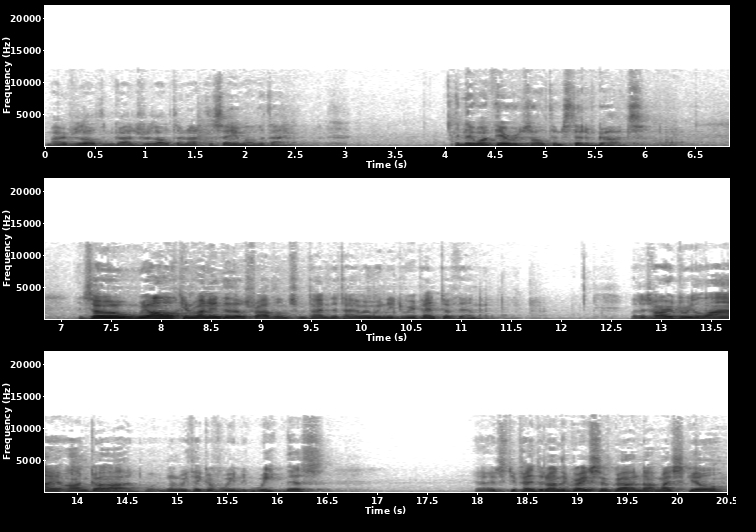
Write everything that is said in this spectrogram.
My result and God's result are not the same all the time. And they want their result instead of God's. And so we all can run into those problems from time to time, and we need to repent of them. But it's hard to rely on God. When we think of weakness, Uh, it's dependent on the grace of God, not my skill,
